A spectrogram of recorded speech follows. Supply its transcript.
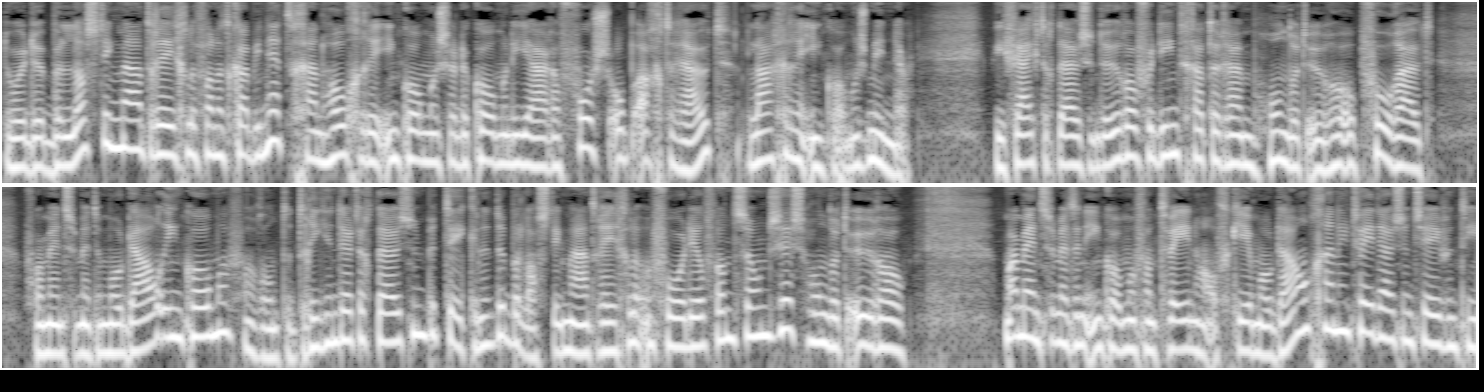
Door de belastingmaatregelen van het kabinet gaan hogere inkomens er de komende jaren fors op achteruit, lagere inkomens minder. Wie 50.000 euro verdient gaat er ruim 100 euro op vooruit. Voor mensen met een modaal inkomen van rond de 33.000 betekenen de belastingmaatregelen een voordeel van zo'n 600 euro. Maar mensen met een inkomen van 2,5 keer modaal gaan in 2017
